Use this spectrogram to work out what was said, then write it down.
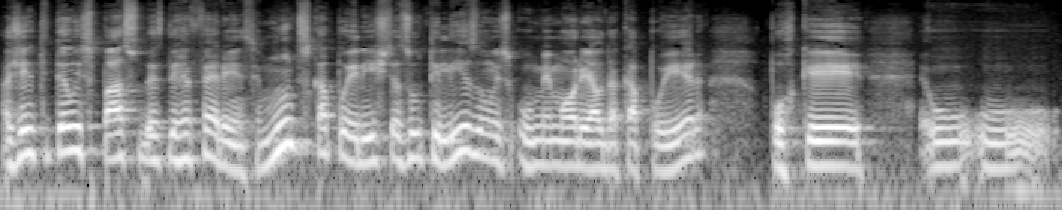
a gente ter um espaço desse de referência. Muitos capoeiristas utilizam o Memorial da Capoeira porque o, o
